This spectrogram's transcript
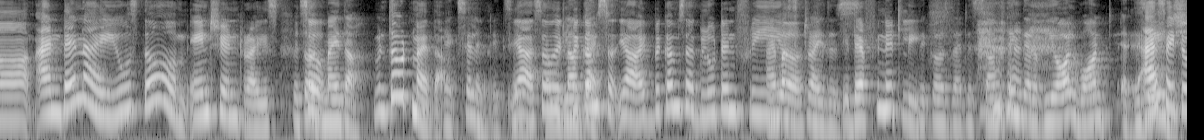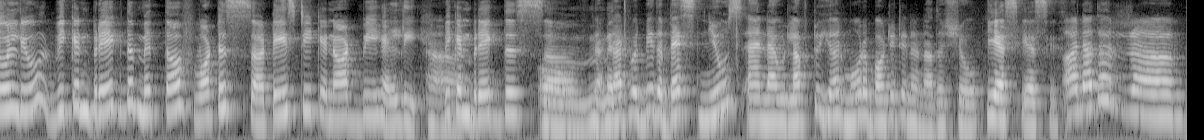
uh, and then I use the ancient rice Without maida. Without maida. Excellent, excellent. Yeah, so it becomes that. yeah, it becomes a gluten free. I must try this. definitely. because that is something that we all want at this as i told you we can break the myth of what is uh, tasty cannot be healthy we Uh, can break this Oh, um, that, myth. that would be the best news, and I would love to hear more about it in another show. yes yes yes Another um,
